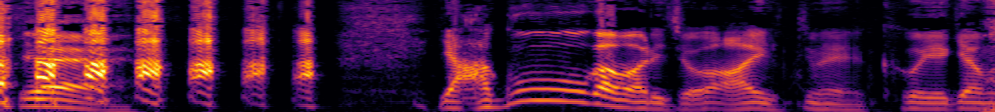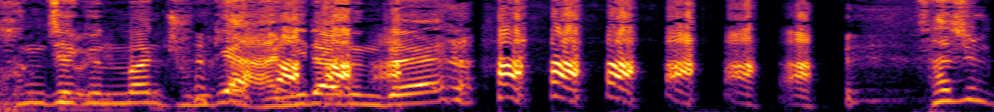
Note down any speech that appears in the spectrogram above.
예. 야구가 말이죠. 아이, 네, 그거 얘기하면 황재균만 준 게 아니라는데. 사실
